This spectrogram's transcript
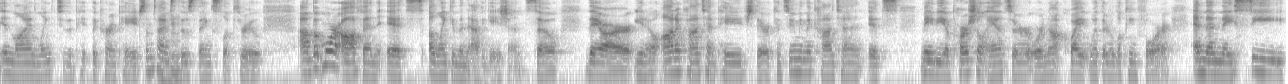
inline link to the, the current page? Sometimes mm-hmm. those things slip through, um, but more often it's a link in the navigation. So they are you know on a content page, they're consuming the content. It's maybe a partial answer or not quite what they're looking for. And then they see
